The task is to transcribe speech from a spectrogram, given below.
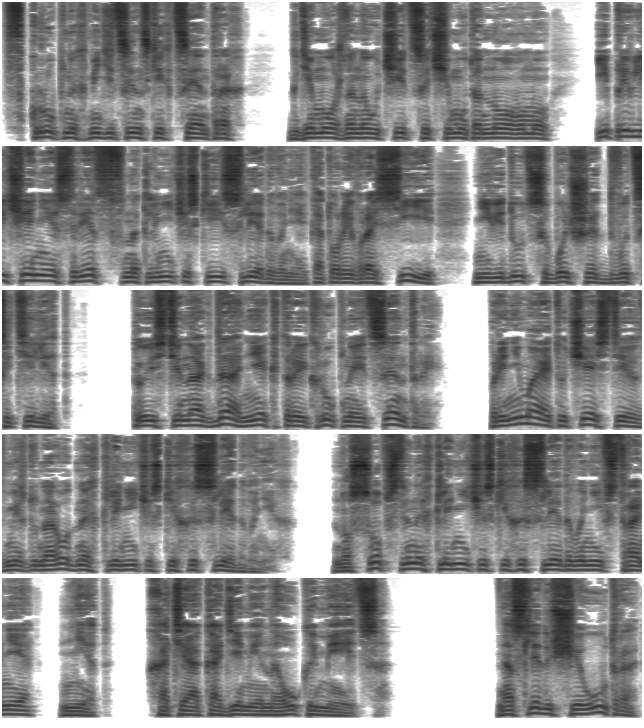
в крупных медицинских центрах, где можно научиться чему-то новому, и привлечение средств на клинические исследования, которые в России не ведутся больше 20 лет. То есть иногда некоторые крупные центры принимают участие в международных клинических исследованиях, но собственных клинических исследований в стране нет, хотя Академия наук имеется. На следующее утро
